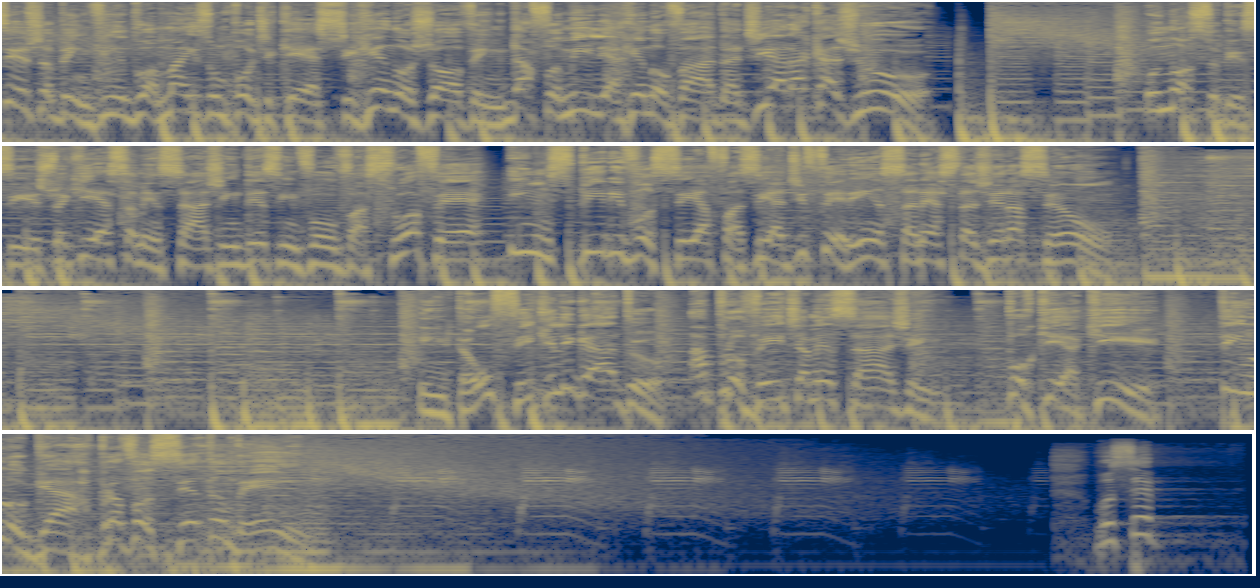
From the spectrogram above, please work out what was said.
Seja bem-vindo a mais um podcast Reno Jovem da família renovada de Aracaju. O nosso desejo é que essa mensagem desenvolva a sua fé e inspire você a fazer a diferença nesta geração. Então fique ligado, aproveite a mensagem, porque aqui tem lugar para você também. Você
